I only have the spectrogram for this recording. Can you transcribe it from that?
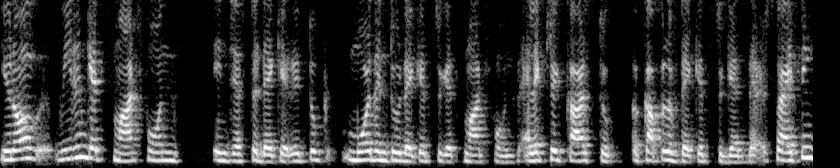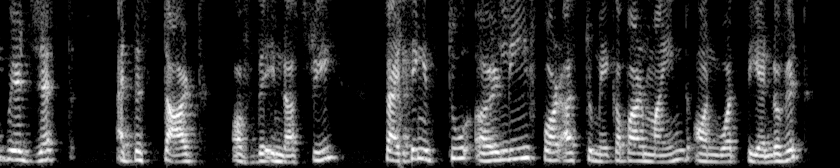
you know, we didn't get smartphones in just a decade. It took more than two decades to get smartphones. Electric cars took a couple of decades to get there. So I think we're just at the start of the industry. So I think it's too early for us to make up our mind on what's the end of it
